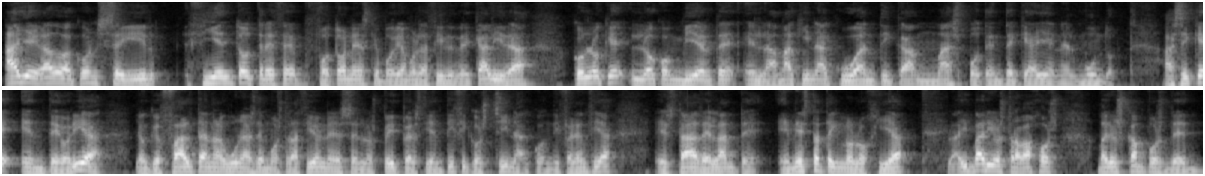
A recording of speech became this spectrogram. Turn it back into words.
ha llegado a conseguir 113 fotones, que podríamos decir de calidad, con lo que lo convierte en la máquina cuántica más potente que hay en el mundo. Así que, en teoría, y aunque faltan algunas demostraciones en los papers científicos, China, con diferencia, está adelante en esta tecnología. Hay varios trabajos, varios campos de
